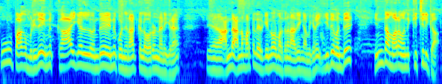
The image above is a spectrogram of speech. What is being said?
பூ பார்க்க முடியுது. இன்னும் காய்கள் வந்து இன்னும் கொஞ்சம் நாட்களில் வரும்னு நினைக்கிறேன். அந்த அந்த மரத்தில் இருக்குது இன்னொரு மரத்தில் நான் அதையும் காமிக்கிறேன். இது வந்து இந்த மரம் வந்து கிச்சிலிக்காய்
